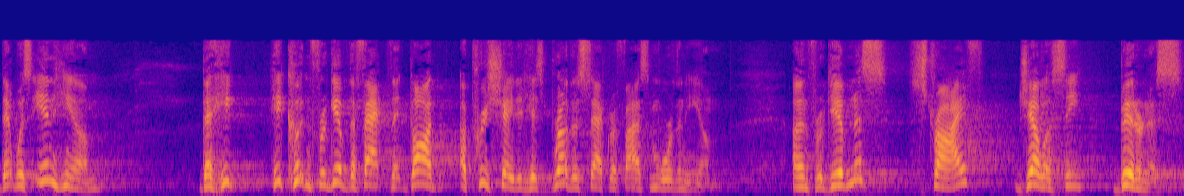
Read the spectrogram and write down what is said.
that was in him that he, he couldn't forgive the fact that God appreciated his brother's sacrifice more than him. Unforgiveness, strife, jealousy, bitterness.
